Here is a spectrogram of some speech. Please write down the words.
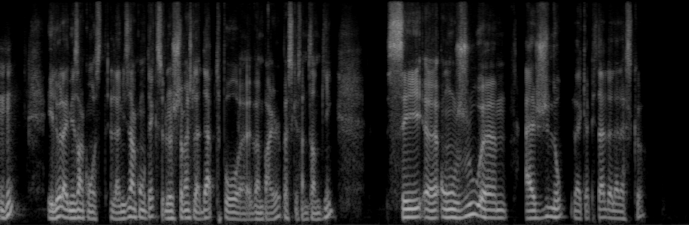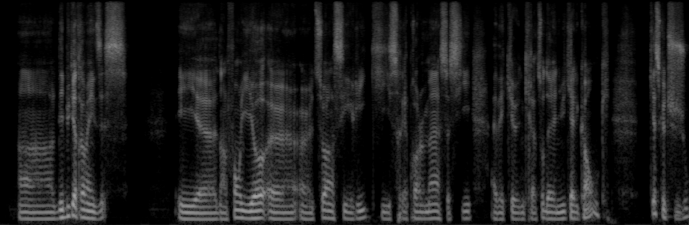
Mm-hmm. Et là, la mise, en la mise en contexte, là, justement, je l'adapte pour euh, Vampire parce que ça me tente bien. C'est, euh, on joue euh, à Juneau, la capitale de l'Alaska. en début 90. Et euh, dans le fond, il y a un, tueur en série qui serait probablement associé avec une créature de la nuit quelconque. Qu'est-ce que tu joues?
